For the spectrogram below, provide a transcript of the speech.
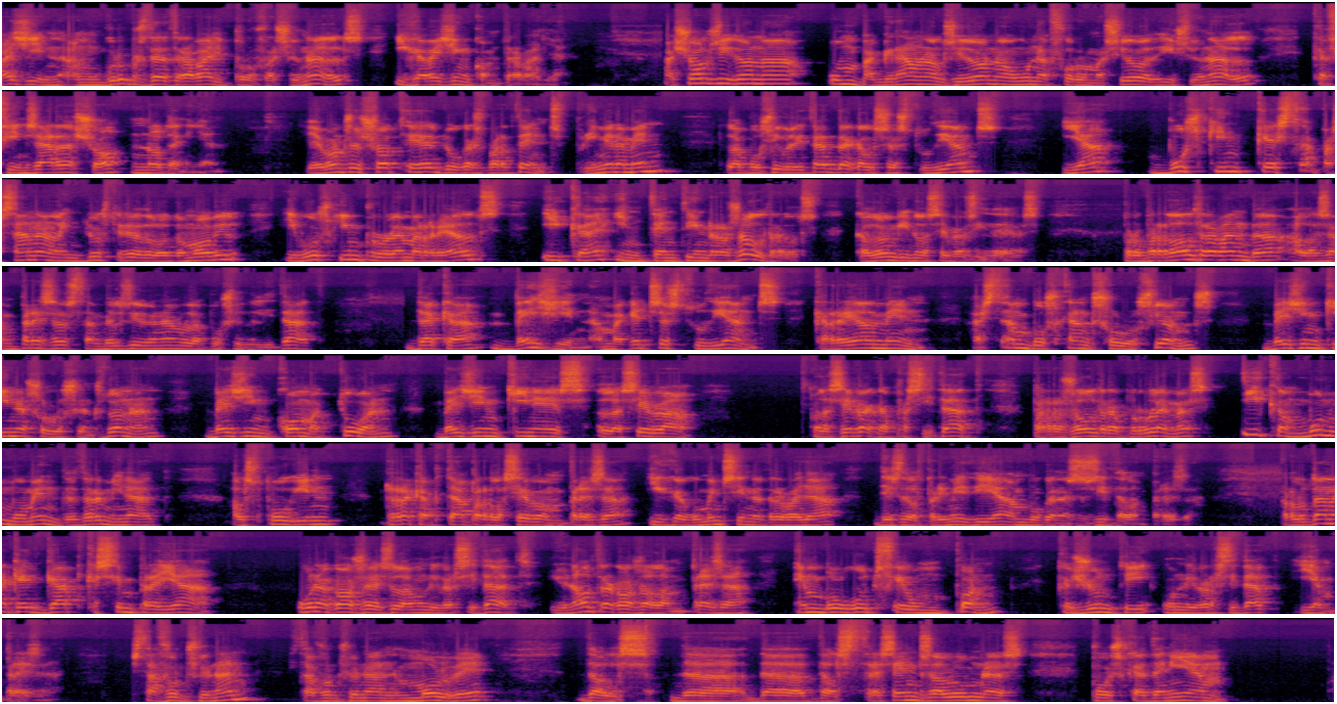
vagin amb grups de treball professionals i que vegin com treballen. Això els hi dona un background, els hi dona una formació addicional que fins ara això no tenien. Llavors això té dues vertents. Primerament, la possibilitat de que els estudiants ja busquin què està passant en la indústria de l'automòbil i busquin problemes reals i que intentin resoldre'ls, que donguin les seves idees. Però per l'altra banda, a les empreses també els hi donem la possibilitat de que vegin amb aquests estudiants que realment estan buscant solucions, vegin quines solucions donen, vegin com actuen, vegin quina és la seva, la seva capacitat per resoldre problemes i que en un moment determinat els puguin recaptar per la seva empresa i que comencin a treballar des del primer dia amb el que necessita l'empresa. Per tant, aquest gap que sempre hi ha una cosa és la universitat i una altra cosa l'empresa. Hem volgut fer un pont que junti universitat i empresa. Està funcionant, està funcionant molt bé. Dels, de, de, dels 300 alumnes doncs, que teníem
